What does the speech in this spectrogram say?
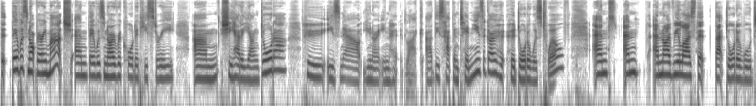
th- there was not very much, and there was no recorded history. Um, she had a young daughter who is now, you know, in her like uh, this happened ten years ago. Her, her daughter was twelve, and and and I realised that that daughter would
